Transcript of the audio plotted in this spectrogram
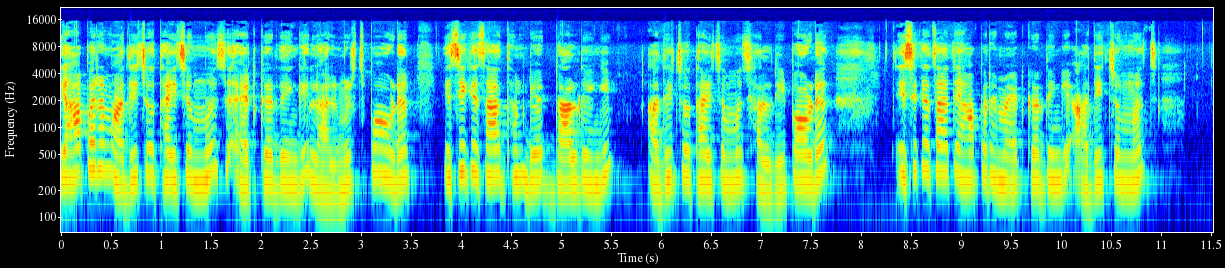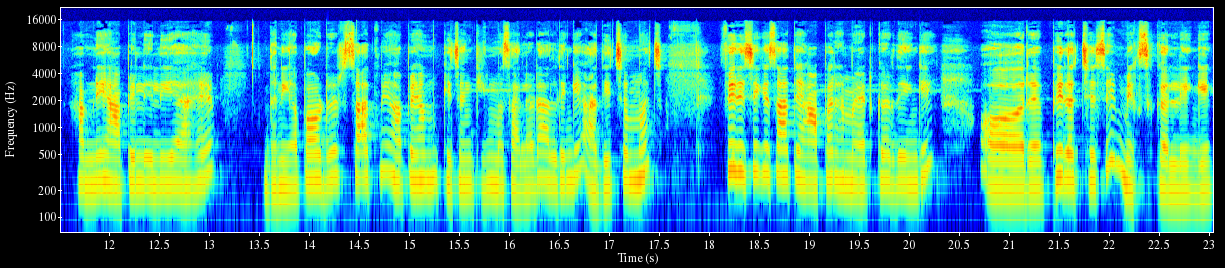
यहाँ पर हम आधी चौथाई चम्मच ऐड कर देंगे लाल मिर्च पाउडर। इसी के साथ हम डाल देंगे आधी चौथाई चम्मच हल्दी पाउडर। इसी के साथ यहाँ पर हम ऐड कर देंगे आधी चम्मच हमने यहाँ पे ले लिया है धनिया पाउडर। साथ में यहाँ पे हम किचन किंग मसाला डाल देंगे आधी चम्मच। फिर इसी के साथ यहाँ पर हम ऐड कर देंगे और फिर अच्छे से मिक्स कर लेंगे।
